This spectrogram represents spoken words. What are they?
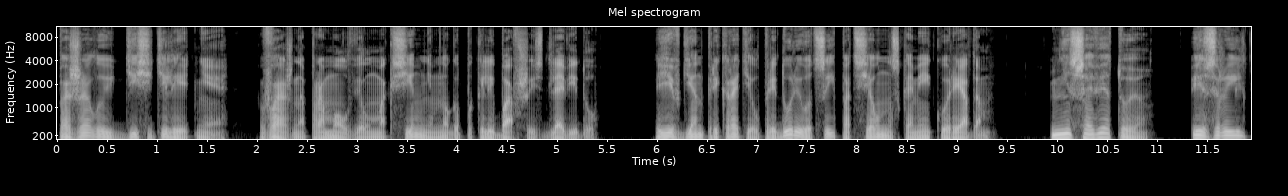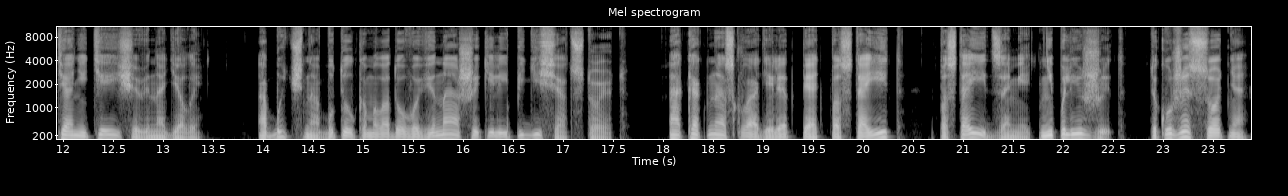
«Пожалуй, десятилетнее», — важно промолвил Максим, немного поколебавшись для виду. Евген прекратил придуриваться и подсел на скамейку рядом. «Не советую. Израильтяне те еще виноделы. Обычно бутылка молодого вина шекелей пятьдесят стоит. А как на складе лет пять постоит, постоит, заметь, не полежит, так уже сотня,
